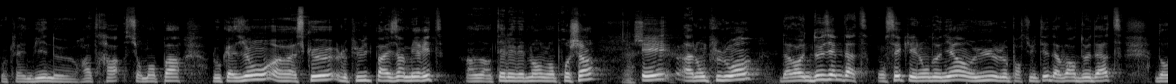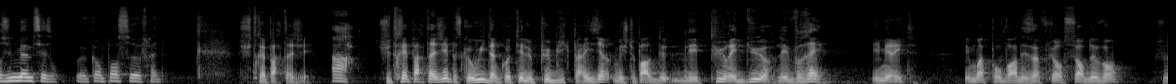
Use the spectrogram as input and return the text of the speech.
Donc la NBA ne ratera sûrement pas l'occasion. Est-ce que le public parisien mérite un, tel événement l'an prochain? Et allons plus loin, d'avoir une deuxième date. On sait que les Londoniens ont eu l'opportunité d'avoir deux dates dans une même saison. Qu'en pense Fred? Je suis très partagé. Ah, je suis très partagé parce que oui, d'un côté, le public parisien, mais je te parle de les purs et durs, les vrais, ils méritent. Mais moi, pour voir des influenceurs devant, je,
